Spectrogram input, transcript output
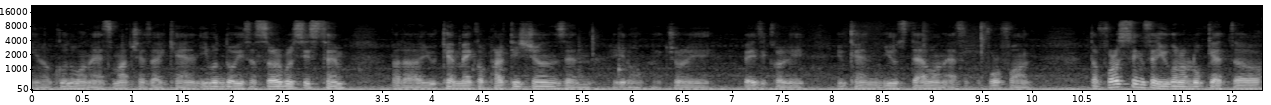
you know good one as much as I can even though it's a server system but uh, you can make a partitions and you know actually basically you can use that one as for fun. The first things that you're gonna look at the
